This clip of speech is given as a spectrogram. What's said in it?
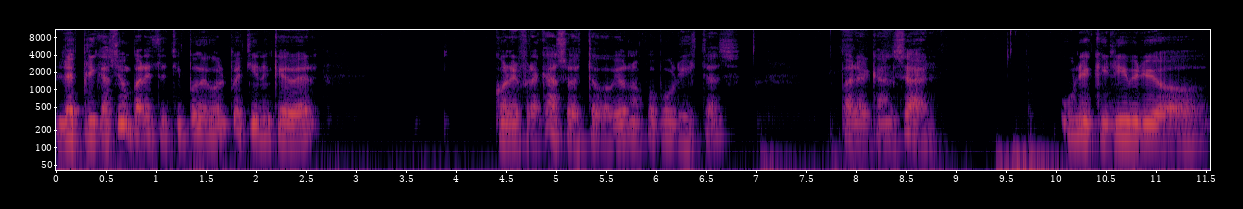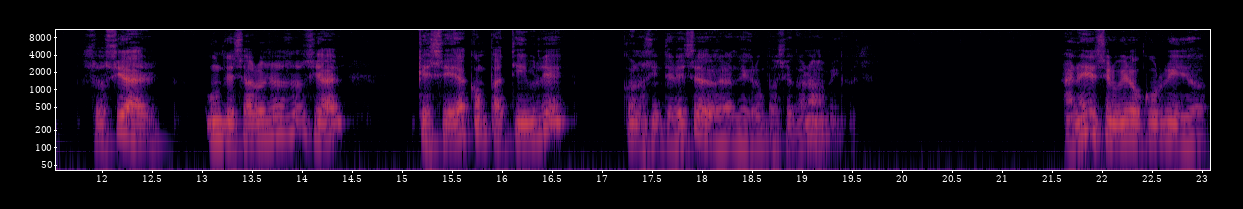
la explicación para este tipo de golpes tiene que ver con el fracaso de estos gobiernos populistas para alcanzar un equilibrio social, un desarrollo social que sea compatible con los intereses de los grandes grupos económicos. A nadie se le hubiera ocurrido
